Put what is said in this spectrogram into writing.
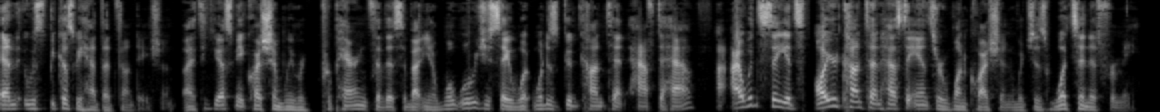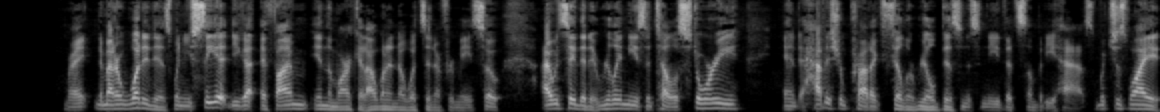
And it was because we had that foundation. I think you asked me a question we were preparing for this about, you know, what, what would you say? What, what does good content have to have? I, I would say it's all your content has to answer one question, which is what's in it for me? right? No matter what it is, when you see it, you got, if I'm in the market, I want to know what's in it for me. So I would say that it really needs to tell a story and how does your product fill a real business need that somebody has, which is why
